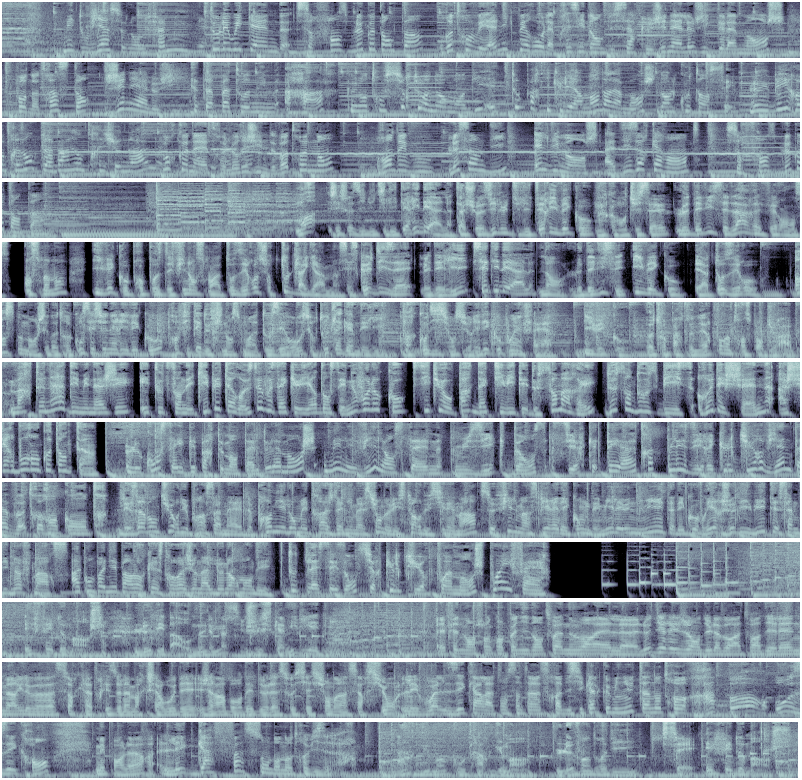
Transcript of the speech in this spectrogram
Mais d'où vient ce nom de famille? Tous les week-ends, sur France Bleu Cotentin, retrouvez Annick Perrault, la présidente du Cercle généalogique de la Manche, pour notre instant généalogie. C'est un patronyme rare que l'on trouve surtout en Normandie et tout particulièrement dans la Manche, dans le Coutancé. Le Ubi représente la variante régionale. Pour connaître l'origine de votre nom, rendez-vous le samedi et le dimanche à 10h40 sur France Bleu Cotentin. Moi, j'ai choisi l'utilitaire idéal. T'as choisi l'utilitaire Iveco. Comment tu sais? Le délit, c'est la référence. En ce moment, Iveco propose des financements à taux zéro sur toute la gamme. C'est ce que je disais. Le délit, c'est idéal. Non, le délit, c'est Iveco. Et à taux zéro. En ce moment, chez votre concessionnaire Iveco, profitez de financements à taux zéro sur toute la gamme délit. Voir conditions sur iveco.fr. Iveco, votre partenaire pour un transport durable. Martena a déménagé et toute son équipe est heureuse de vous accueillir dans ses nouveaux locaux, situés au parc d'activités de Saumarez, 212 bis rue des Chênes, à Cherbourg Le conseil départemental de la Manche met les villes en scène. Musique, danse, cirque, théâtre, plaisir et culture viennent à votre rencontre. Les aventures du prince Ahmed, premier long métrage d'animation de l'histoire du cinéma, ce film inspiré des contes des mille et une nuits est à découvrir jeudi 8 et samedi 9 mars, accompagné par l'orchestre régional de Normandie. Toute la saison sur culture.manche.fr. Effet de manche, le débat au menu jusqu'à midi et demi. Effet de manche en compagnie d'Antoine Morel, le dirigeant du laboratoire d'Hélène, Marie Levasseur, créatrice de la marque Sherwood et Gérard Bourdet de l'association de réinsertion Les Voiles Écarlates. On s'intéressera d'ici quelques minutes à notre rapport aux écrans. Mais pour l'heure, les GAFA sont dans notre viseur. Argument contre argument. Le vendredi, c'est effet de manche.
